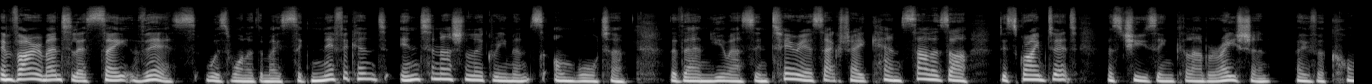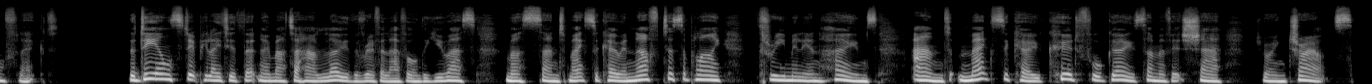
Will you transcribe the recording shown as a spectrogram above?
Environmentalists say this was one of the most significant international agreements on water. The then US Interior Secretary Ken Salazar described it as choosing collaboration over conflict. The deal stipulated that no matter how low the river level, the US must send Mexico enough to supply 3 million homes, and Mexico could forego some of its share during droughts.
